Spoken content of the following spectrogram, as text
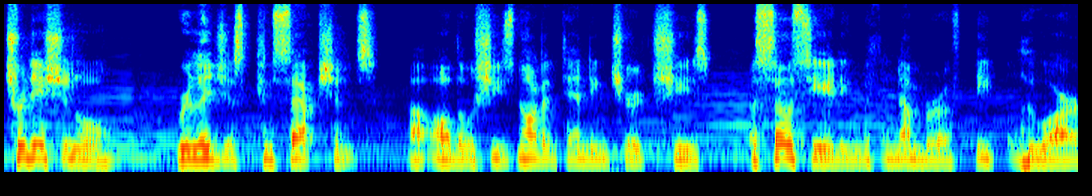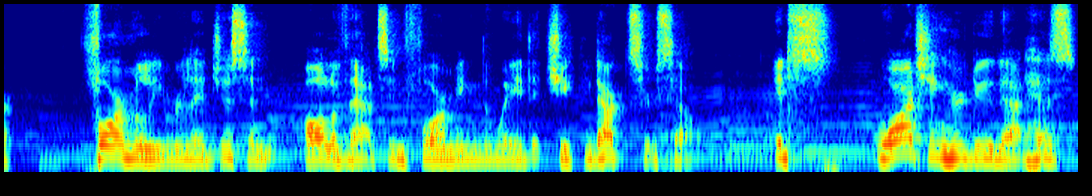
traditional religious conceptions. Uh, although she's not attending church, she's associating with a number of people who are formally religious, and all of that's informing the way that she conducts herself. It's watching her do that has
